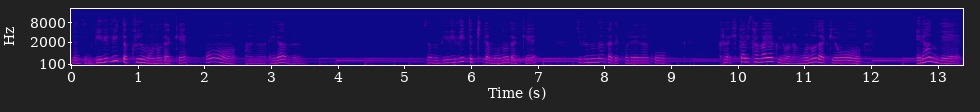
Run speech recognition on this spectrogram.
なんていうのビビビッとくるものだけをあの選ぶ。そのビビビッときたものだけ自分の中でこれがこう光り輝くようなものだけを選んで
